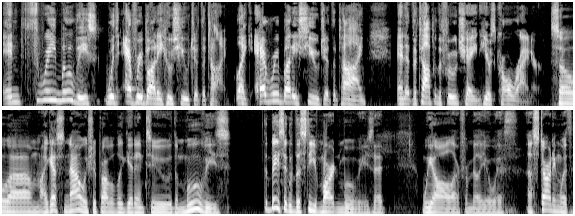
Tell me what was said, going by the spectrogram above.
in three movies with everybody who's huge at the time. Like everybody's huge at the time, and at the top of the food chain, here's Carl Reiner. So um, I guess now we should probably get into the movies, the basically the Steve Martin movies that we all are familiar with. Uh, starting with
